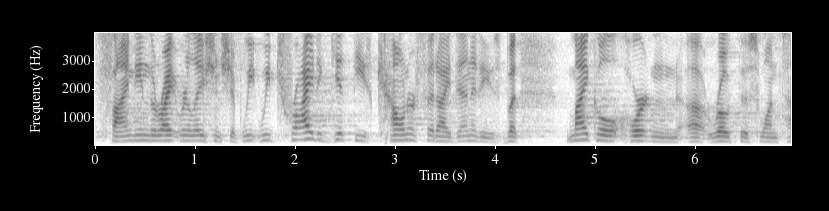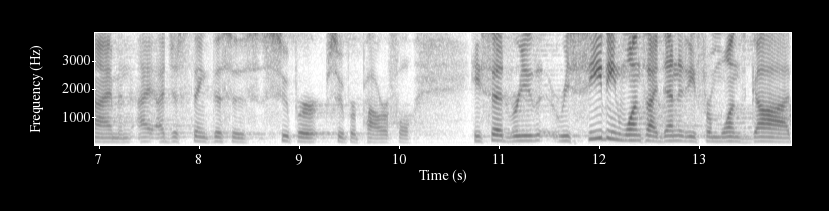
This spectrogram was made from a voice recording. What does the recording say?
finding the right relationship. We, we try to get these counterfeit identities, but Michael Horton uh, wrote this one time, and I, I, just think this is super, super powerful. He said, Re- receiving one's identity from one's God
